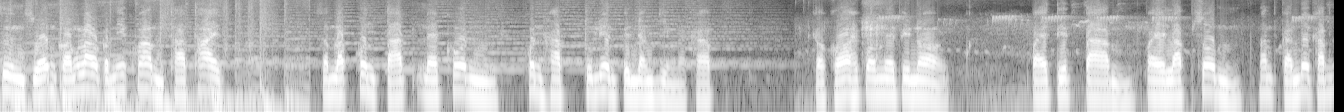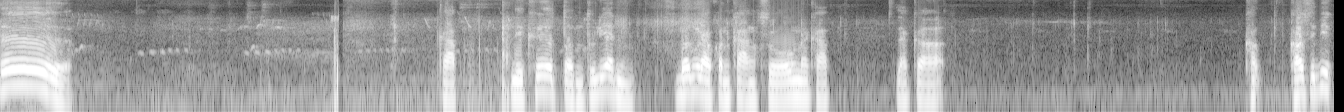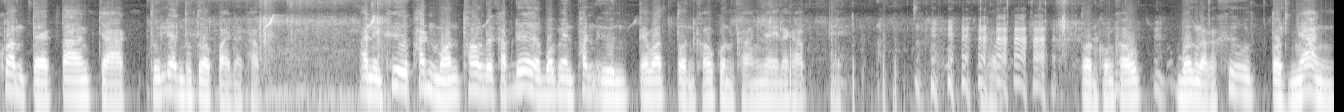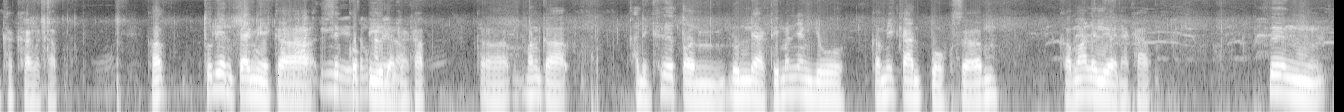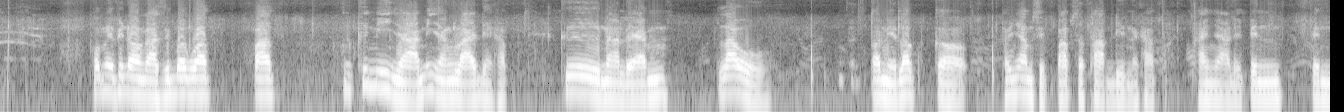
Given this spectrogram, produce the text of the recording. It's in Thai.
ซึ่งสวนของเราก็มีความท้าทายสำหรับคนตัดและคนคนหับทุเรียนเป็นอย่างยิ่งนะครับ ก็ขอให้พ่อแม่พี่น้อง ไปติดตามไปรับส้มน้ำกันด้วยครับเด้อ ครับ นี่คือต้นทุเรียนเบื้องแล้วค่อนข้างสูงนะครับ แล้วก็ เขาเขาสิมีความแตกต่างจากทุเรียนทั่วไปนะครับ อันนี้คือพันธุ์หมอนทองด้วยครับ เด้อบ่แม่นพันธุ์อื่น แต่ว่าต้นเขาค่อนข้างใหญ่นะครับนี่นะครับต้นของเขาเบื้องแล้วก็คือต้นย่างคักๆแล้วครับเขาทุเรียนแปลงนี้ก็สิบกว่าปีแล้วนะครับก็มันก็ อันนี้คือต้นรุ่นแรกที่มันยังอยู่ ก็มีการปลูกเสริมเข้ามาเรื่อยๆนะครับ ซึ่งพ่อแม่พี่น้องอาจสิเบิ่งว่าปลามันคือมีหญ้ามีหยังหลายเนี่ยครับ คือหนาแหลมเล่า ตอนนี้เราก็พยายามสิปรับสภาพดินนะครับทายหญ้านี่เป็นเป็น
